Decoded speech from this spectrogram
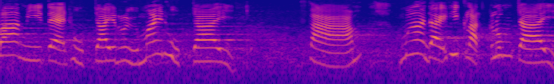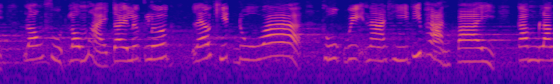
ว่ามีแต่ถูกใจหรือไม่ถูกใจ 3. เมื่อใดที่กลัดกลุ้มใจ ลองสูดลมหายใจลึกๆ แล้วคิดดูว่า ทุกวินาทีที่ผ่านไปกำลัง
